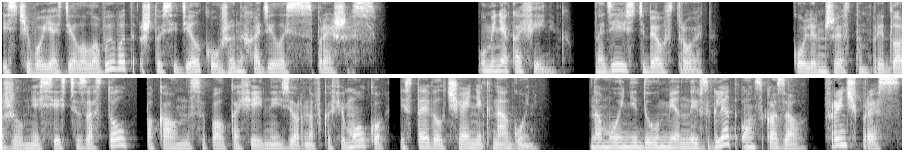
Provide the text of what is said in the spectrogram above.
из чего я сделала вывод, что сиделка уже находилась с Прэшес. «У меня кофейник. Надеюсь, тебя устроит». Колин жестом предложил мне сесть за стол, пока он насыпал кофейные зерна в кофемолку и ставил чайник на огонь. На мой недоуменный взгляд он сказал «Френч пресс,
